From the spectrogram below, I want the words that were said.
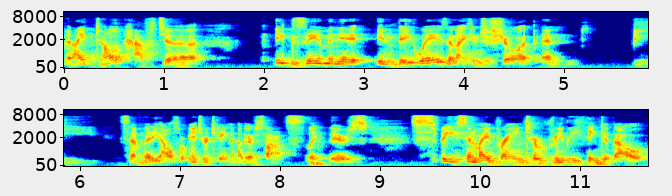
that I don't have to examine it in big ways and I can just show up and be somebody else or entertain other thoughts. Like there's space in my brain to really think about,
